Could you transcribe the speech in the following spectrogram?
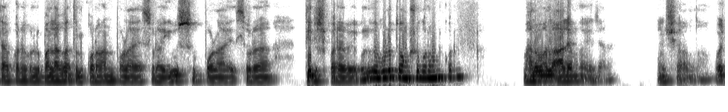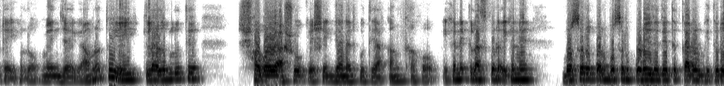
তারপরে হলো বালাগাতুল কোরআন পড়ায় সুরা ইউসুফ পড়ায় সুরা তিরিশ পারার এগুলো এগুলো তো অংশগ্রহণ করুন। ভালো ভালো আলেম হয়ে যান। ইনশাআল্লাহ, ওইটাই হলো মেন জায়গা। আমরা তো এই ক্লাসগুলোতে সবাই আসুক, এসে জ্ঞানের প্রতি আকাঙ্ক্ষা হোক। এখানে ক্লাস করা, এখানে বছরের পর বছর পড়ে যদি কারোর ভিতরে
